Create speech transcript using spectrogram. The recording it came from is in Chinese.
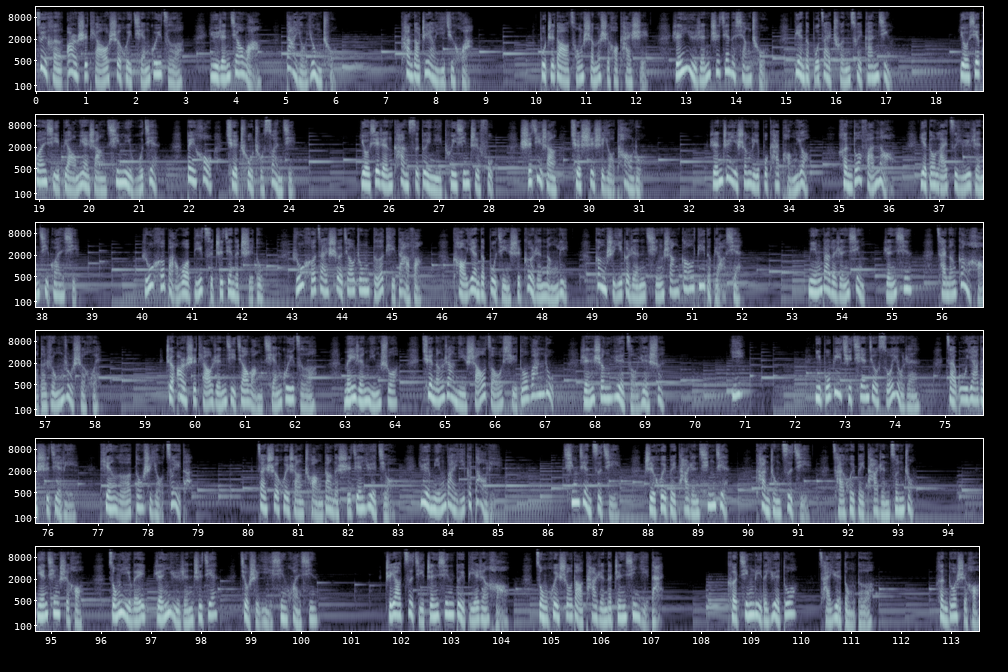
最狠二十条社会潜规则，与人交往大有用处。看到这样一句话，不知道从什么时候开始，人与人之间的相处变得不再纯粹干净。有些关系表面上亲密无间，背后却处处算计。有些人看似对你推心置腹。实际上却事事有套路。人这一生离不开朋友，很多烦恼也都来自于人际关系。如何把握彼此之间的尺度？如何在社交中得体大方？考验的不仅是个人能力，更是一个人情商高低的表现。明白了人性、人心，才能更好的融入社会。这二十条人际交往潜规则，没人明说，却能让你少走许多弯路，人生越走越顺。一，你不必去迁就所有人，在乌鸦的世界里，天鹅都是有罪的。在社会上闯荡的时间越久，越明白一个道理：轻贱自己。只会被他人轻贱，看重自己，才会被他人尊重。年轻时候，总以为人与人之间就是以心换心，只要自己真心对别人好，总会收到他人的真心以待。可经历的越多，才越懂得，很多时候，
